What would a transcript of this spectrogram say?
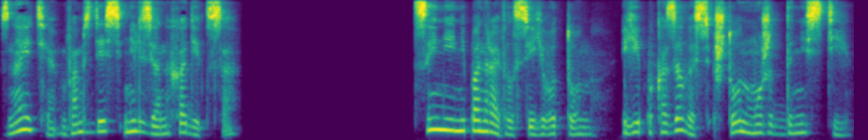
«Знаете, вам здесь нельзя находиться». Цинии не понравился его тон, ей показалось, что он может донести.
